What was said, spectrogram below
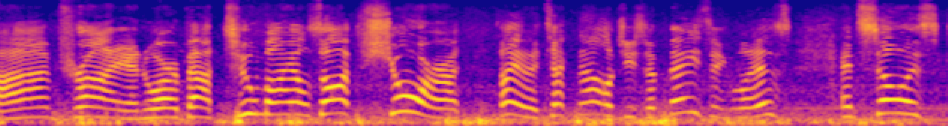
I'm trying. We're about two miles offshore. I tell you, the technology is amazing, Liz. And so is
